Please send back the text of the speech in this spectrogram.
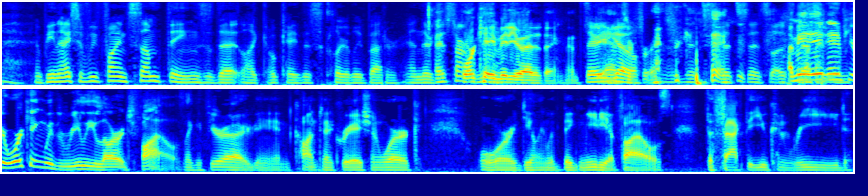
It'd be nice if we find some things that, like, okay, this is clearly better, and they're just 4K video editing. That's there the you answer go. for it's, it's, it's, I mean, and if you're working with really large files, like if you're uh, in content creation work or dealing with big media files, the fact that you can read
